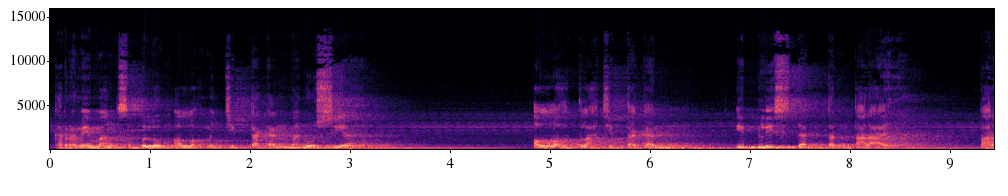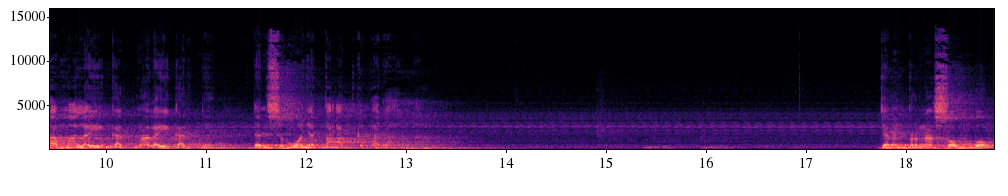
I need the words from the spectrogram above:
Karena memang sebelum Allah menciptakan manusia Allah telah ciptakan iblis dan tentaranya, para malaikat-malaikatnya dan semuanya taat kepada Allah. Jangan pernah sombong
